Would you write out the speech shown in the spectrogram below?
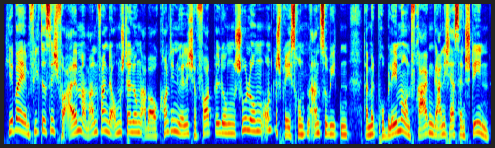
Hierbei empfiehlt es sich vor allem am Anfang der Umstellung aber auch kontinuierliche Fortbildungen, Schulungen und Gesprächsrunden anzubieten, damit Probleme und Fragen gar nicht erst entstehen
